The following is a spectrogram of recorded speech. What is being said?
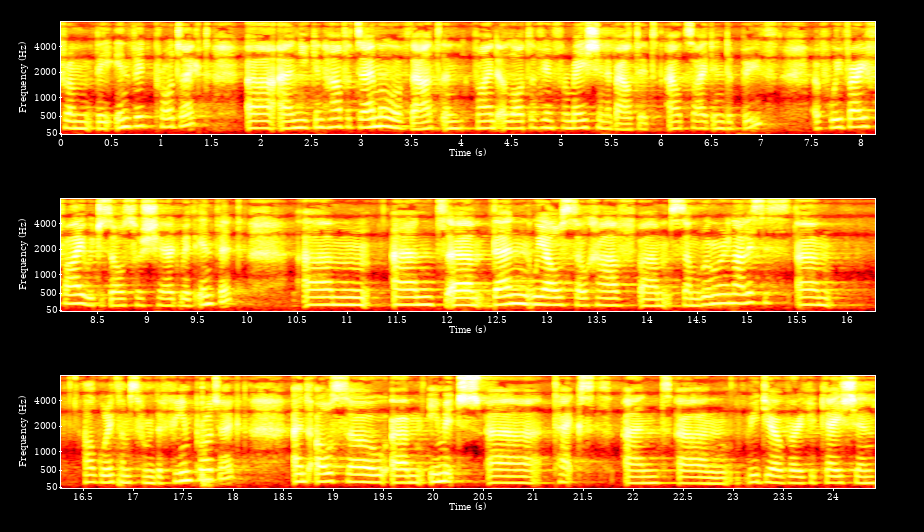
from the InVid project, uh, and you can have a demo of that and find a lot of information about it outside in the booth of We Verify, which is also shared with InVid. Um, and um, then we also have um, some rumor analysis um, algorithms from the PHEME project and also um, image, uh, text, and um, video verification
